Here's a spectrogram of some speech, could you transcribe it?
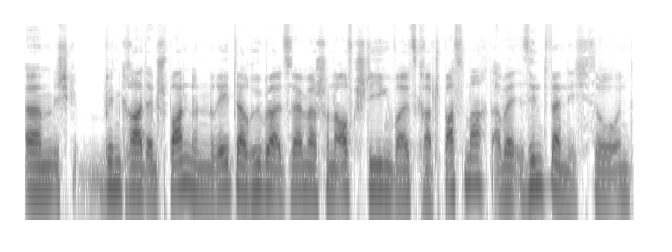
Ähm, ich bin gerade entspannt und rede darüber, als wären wir schon aufgestiegen, weil es gerade Spaß macht. Aber sind wir nicht. So und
